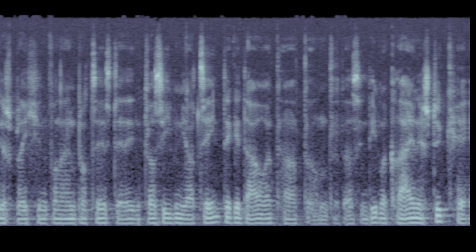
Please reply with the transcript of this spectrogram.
Wir sprechen von einem Prozess, der etwa sieben Jahrzehnte gedauert hat und das sind immer kleine Stücke,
